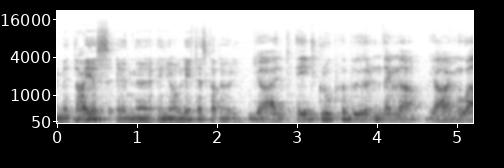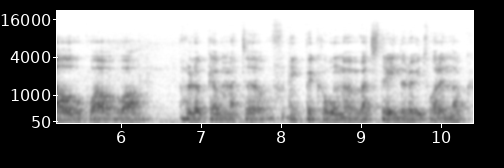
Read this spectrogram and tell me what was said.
medailles in, eh, in jouw leeftijdscategorie. ja, in het age group gebeuren, denk dat ja, je moet wel ook wat, wat geluk hebben met, eh, of ik pik gewoon mijn wedstrijden eruit waarin dat ik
